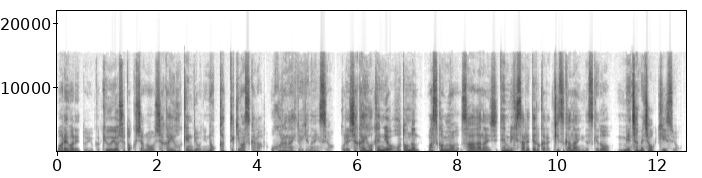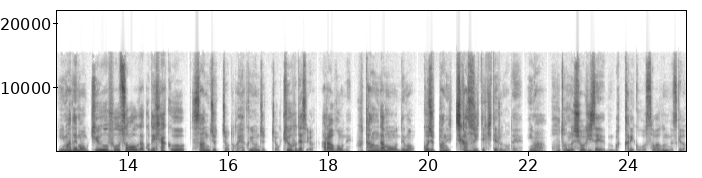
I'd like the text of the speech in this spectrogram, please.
我々というか給与所得者の社会保険料に乗っかってきますから怒らないといけないんですよ。これ社会保険料はほとんどマスコミも騒がないし天引きされてるから気づかないんですけどめちゃめちゃ大きいですよ。今でも給付総額で130兆とか140兆給付ですよ払う方ね負担がもうでも50%に近づいてきてるので今ほとんど消費税ばっかりこう騒ぐんですけど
